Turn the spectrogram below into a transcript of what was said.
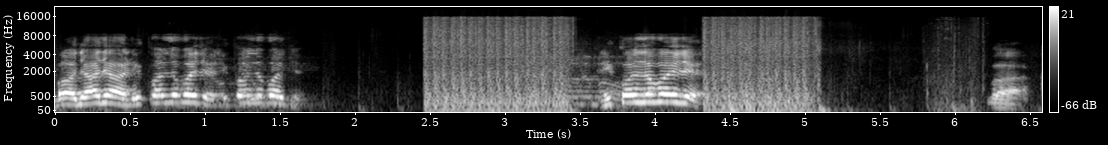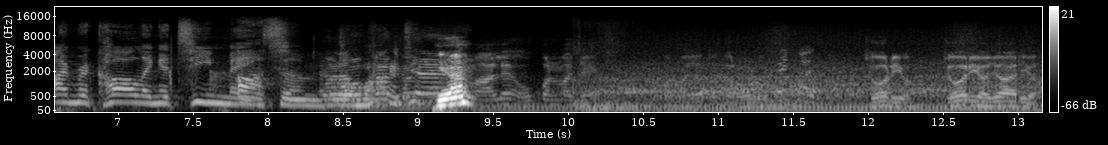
બસ જા જા રિકોલ દબાઈ છે રિકોલ દબાઈ છે. રિકોલ દબાઈ છે. બસ. I'm recalling a teammate. Awesome. ક્યાં ઓપનમાં જાય. જોરિયો જોરિયો જોરિયો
